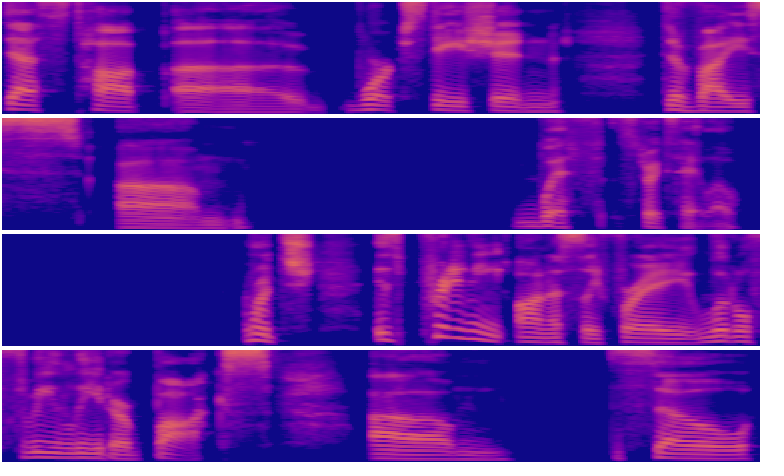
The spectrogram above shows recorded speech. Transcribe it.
desktop uh, workstation device um, with Strix Halo, which is pretty neat, honestly, for a little three liter box. Um, so,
